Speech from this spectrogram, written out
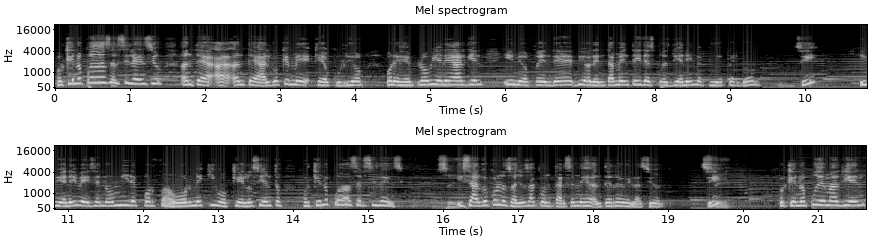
¿Por qué no puedo hacer silencio ante, a- ante algo que me que ocurrió? Por ejemplo, viene alguien y me ofende violentamente y después viene y me pide perdón, ¿sí? Y viene y me dice, no, mire, por favor, me equivoqué, lo siento. ¿Por qué no puedo hacer silencio? Sí. Y salgo con los años a contar semejante revelación, ¿sí? ¿Por qué no pude más bien,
